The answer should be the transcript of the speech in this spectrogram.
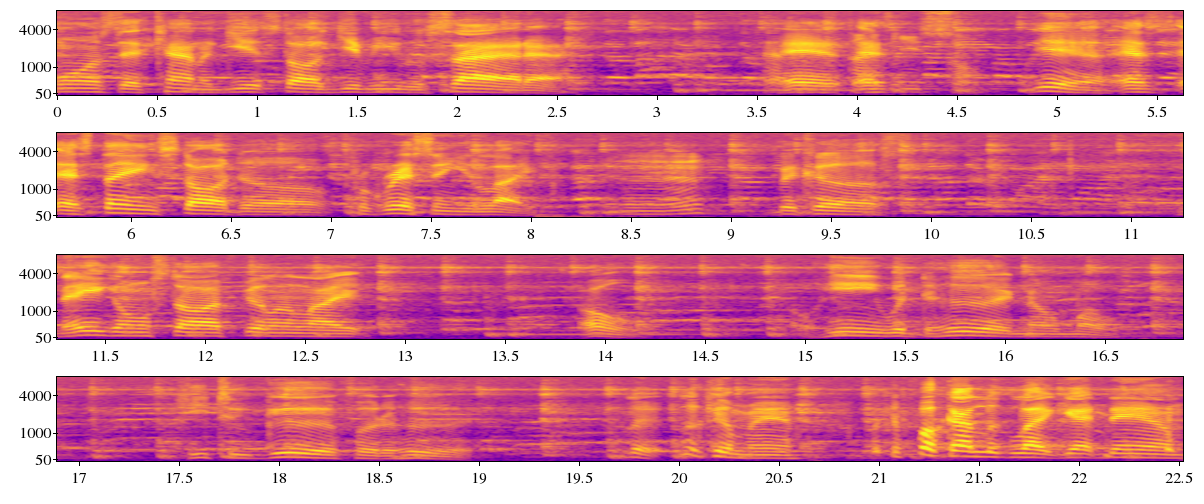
ones that kind of get start giving you the side eye. As- thank as- you so. Yeah, as as things start to uh, progress in your life, Mm-hmm. because they gonna start feeling like, oh, he ain't with the hood no more. He too good for the hood. Look, look here, man. What the fuck I look like, goddamn,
